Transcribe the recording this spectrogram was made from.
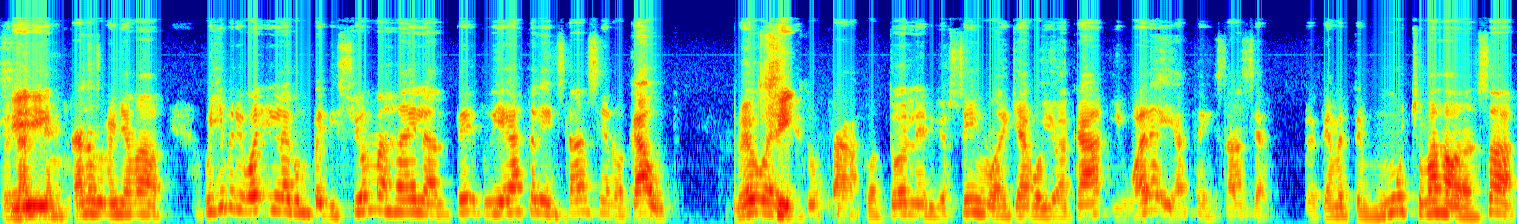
Sí. Tan temprano que lo llamaba. Oye, pero igual en la competición más adelante tú llegaste a la instancia knockout. Luego de sí. que tú estabas con todo el nerviosismo de qué hago yo acá, igual llegaste a instancias prácticamente mucho más avanzadas.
